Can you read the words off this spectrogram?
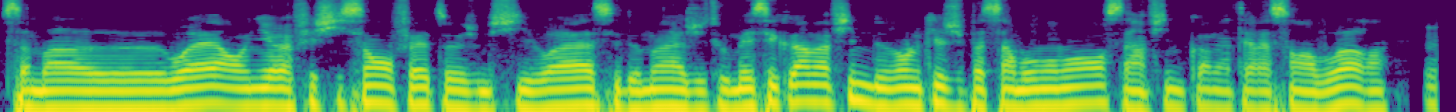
ça m'a, euh, ouais, en y réfléchissant, en fait, je me suis dit, ouais, c'est dommage et tout. Mais c'est quand même un film devant lequel j'ai passé un bon moment. C'est un film quand même intéressant à voir. Mm.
